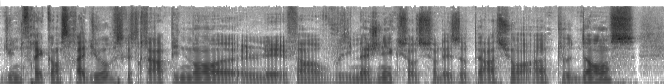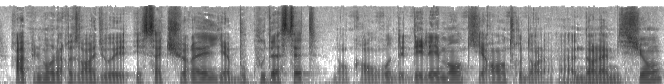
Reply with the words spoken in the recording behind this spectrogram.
d'une fréquence radio, parce que très rapidement, euh, enfin, vous imaginez que sur, sur, des opérations un peu denses, rapidement le réseau radio est, saturé, il y a beaucoup d'assets, donc en gros d'éléments qui rentrent dans la, dans la mission,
